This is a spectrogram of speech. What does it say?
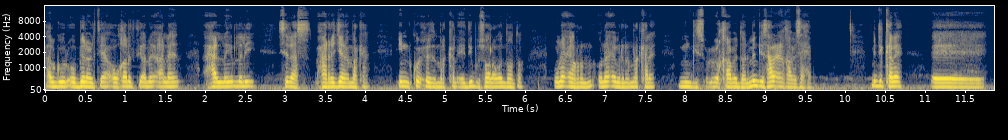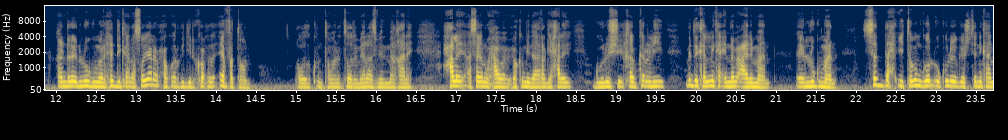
Hal gool oo penalty ah oo qaladkii anaga aan xal naga dhaliyay sidaas waxaan rajaynaa marka in kooxdooda mar kale ay dib u soo laaban doonto. Una emrina mar kale mingiis u ciqaabi doono mingiis hala ciqaabay saaxib midi kale andre lugman xidigan asoo yara waxaa ku arki jiray kooxda everton labada kun toban todoba meelahaas mid maqaane xalay asagana waxaa wuxuu ka mid ahaa raggii xalay goolashii qayb ka dhaliyey mida kale ninkan inaba caalimaan lugman saddex iyo toban gool oo kule gashtay ninkan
